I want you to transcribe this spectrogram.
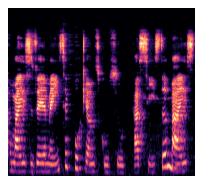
com mais veemência, porque é um discurso racista, mas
